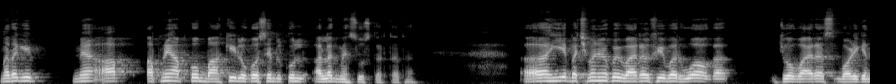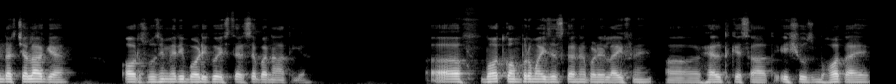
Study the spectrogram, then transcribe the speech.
मतलब कि मैं आप अपने आप को बाकी लोगों से बिल्कुल अलग महसूस करता था। आ, ये बचपन में कोई वायरल फीवर हुआ होगा जो वायरस बॉडी के अंदर चला गया और उसमें मेरी बॉडी को इस तरह से बना दिया। आ, बहुत कॉम्प्रोमाइज़ करने पड़े लाइफ में और हेल्थ के साथ इश्यूज़ बहुत आए।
